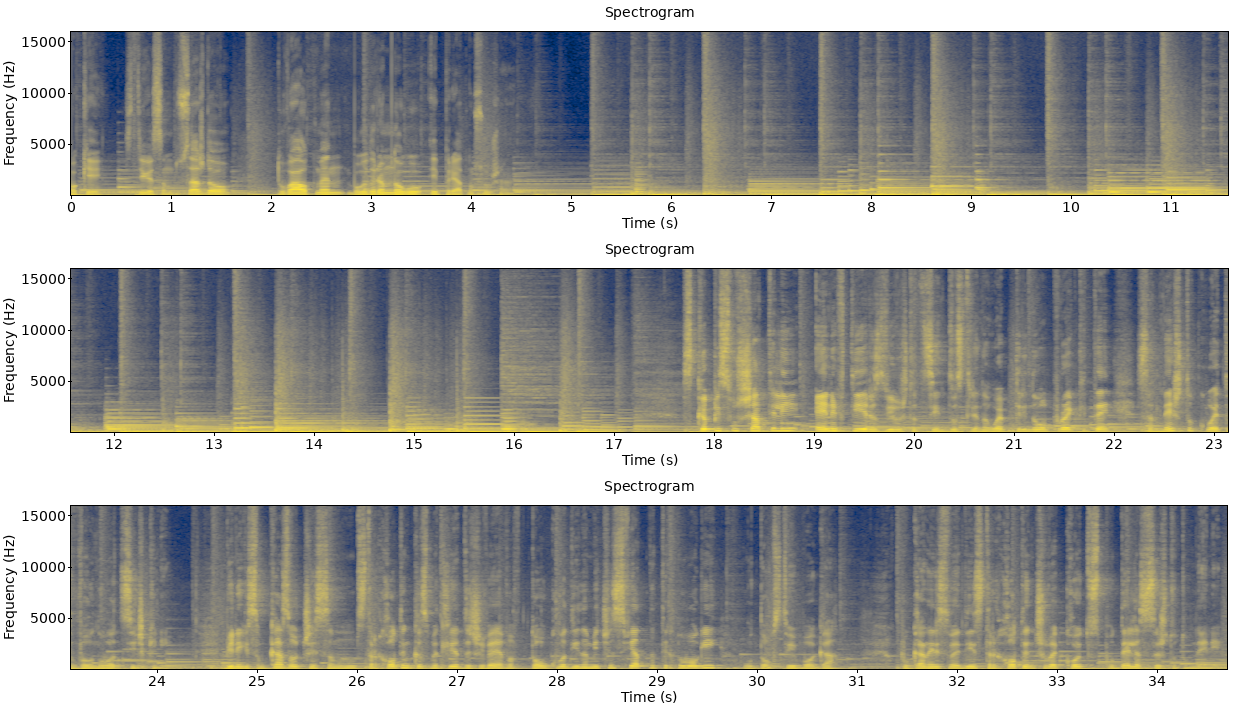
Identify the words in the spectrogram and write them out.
Окей, стига съм досаждал. Това е от мен. Благодаря много и приятно слушане. Скъпи слушатели, NFT и развиващата се индустрия на Web 3.0 проектите са нещо, което вълнуват всички ни. Винаги съм казал, че съм страхотен късметлия да живея в толкова динамичен свят на технологии, удобства и блага. Поканили сме един страхотен човек, който споделя същото мнение.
